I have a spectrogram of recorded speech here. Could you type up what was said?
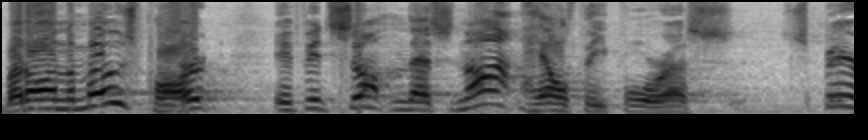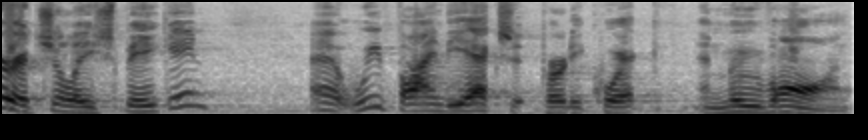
But on the most part, if it's something that's not healthy for us spiritually speaking, uh, we find the exit pretty quick and move on.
